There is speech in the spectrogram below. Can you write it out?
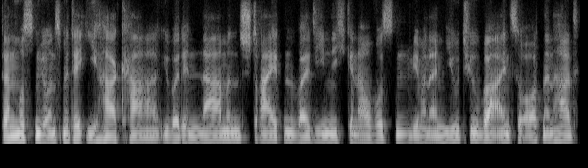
dann mussten wir uns mit der IHK über den Namen streiten, weil die nicht genau wussten, wie man einen YouTuber YouTuber einzuordnen hat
